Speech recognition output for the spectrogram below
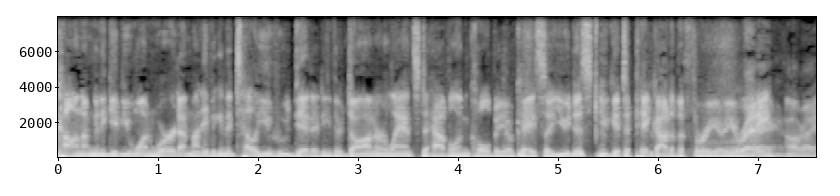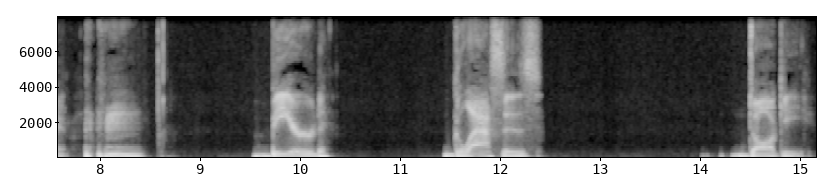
Colin, I'm going to give you one word. I'm not even going to tell you who did it, either Dawn or Lance de Havilland Colby. Okay, so you just you get to pick out of the three. Are you ready? Okay, all right. Beard, glasses, doggy.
